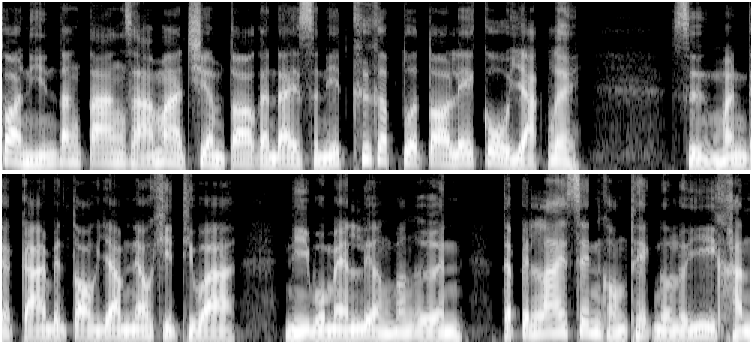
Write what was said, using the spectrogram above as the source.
ก้อนหินต่างๆ สามารถเชื่อมต่อกันได้สนิทคือกับตัวต่อเลโก้ยักษ์เลย ซึ่งมันกับการเป็นตอกย้ำแนวคิดที่ว่านี่บ่แม่นเรื่องบังเอิญ แต่เป็นลายเส้นของเทคโนโลยีขั้น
